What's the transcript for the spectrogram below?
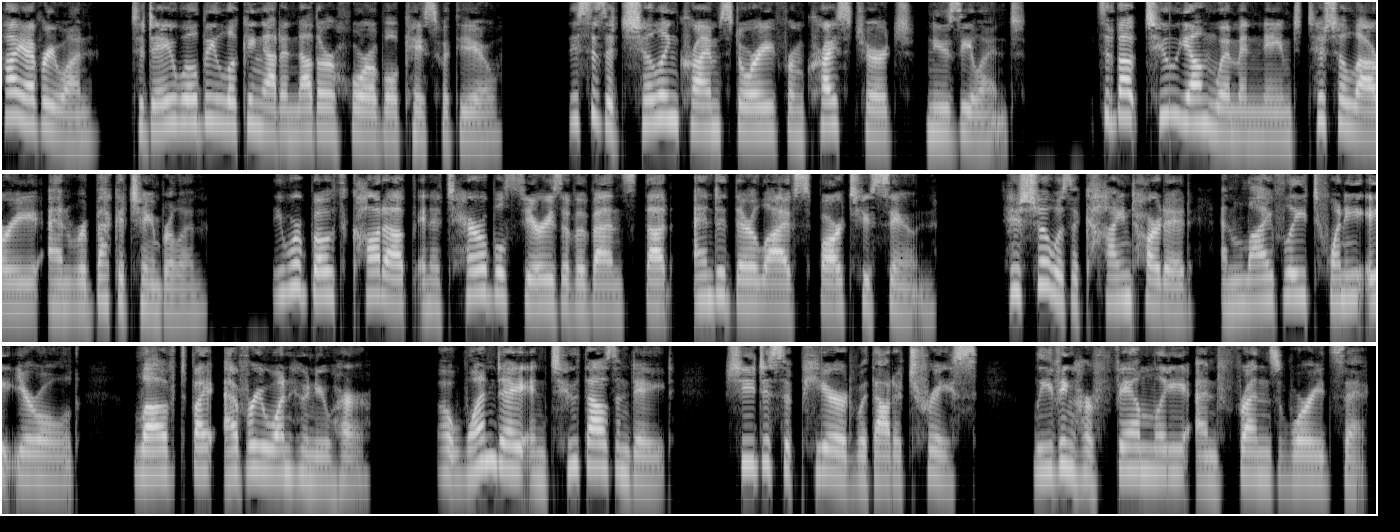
Hi everyone. Today we'll be looking at another horrible case with you. This is a chilling crime story from Christchurch, New Zealand. It's about two young women named Tisha Lowry and Rebecca Chamberlain. They were both caught up in a terrible series of events that ended their lives far too soon. Tisha was a kind hearted and lively 28 year old, loved by everyone who knew her. But one day in 2008, she disappeared without a trace leaving her family and friends worried sick.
